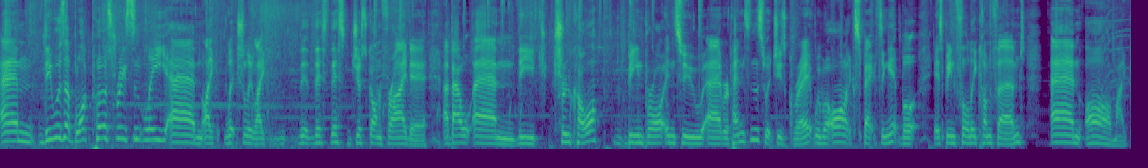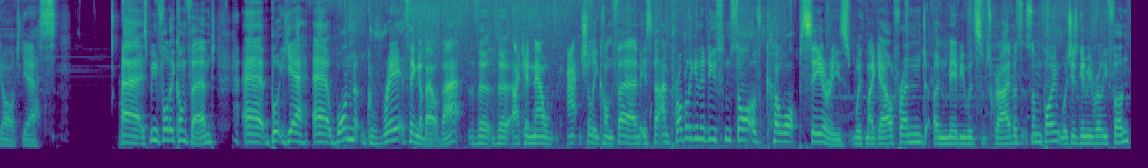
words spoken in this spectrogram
Um, there was a blog post recently, um, like literally like this this just gone Friday, about um, the true co-op being brought into uh, Repentance, which is great. We were all expecting it, but it's been fully confirmed. Um, oh my god, yes. Uh, it's been fully confirmed. Uh, but yeah, uh, one great thing about that, that, that I can now actually confirm, is that I'm probably going to do some sort of co-op series with my girlfriend and maybe with subscribers at some point, which is going to be really fun.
